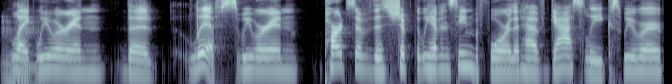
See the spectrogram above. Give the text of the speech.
like Mhm. we were in the lifts. We were in parts of the ship that we haven't seen before that have gas leaks. We were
